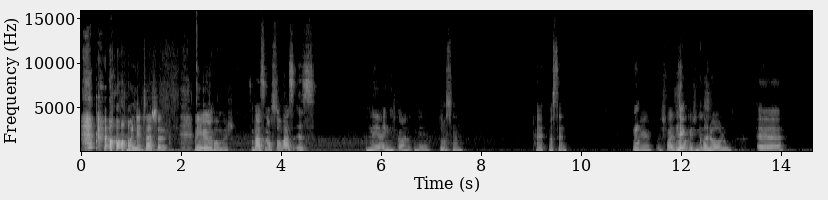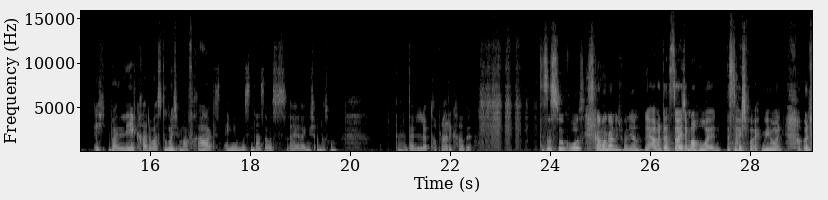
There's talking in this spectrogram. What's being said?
Ohne Tasche. Mega Mhm. komisch. Was noch sowas ist? Nee, eigentlich gar nicht. Nee. Was denn? Hä? Was denn? Nee, ich weiß es Nee, wirklich nicht. Keine Ahnung. Äh, ich überlege gerade, was du mich immer fragst. Amy, wo ist denn das? Aber es ist äh, eigentlich andersrum. Äh, dein Laptop-Ladekabel? Das ist so groß, das kann man gar nicht verlieren. Ja, aber das soll ich immer holen. Das soll ich mal irgendwie holen. Und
